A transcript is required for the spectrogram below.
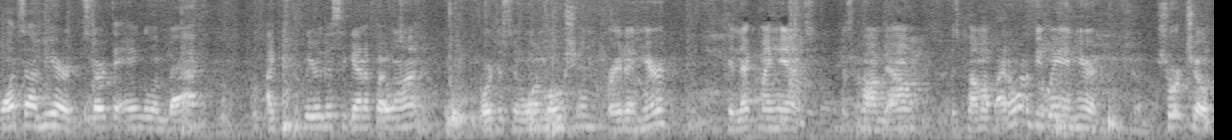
once I'm here, start to angle him back. I can clear this again if I want, or just in one motion, right in here. Connect my hands. This palm down, this palm up. I don't want to be way in here. Short choke.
